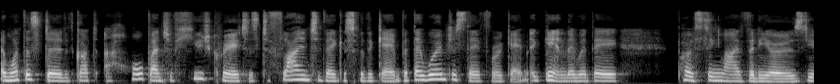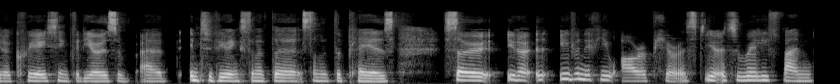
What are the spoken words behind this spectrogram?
And what this did, it got a whole bunch of huge creators to fly into Vegas for the game, but they weren't just there for a game. Again, they were there posting live videos, you know, creating videos uh, interviewing some of the, some of the players. So, you know, even if you are a purist, you know, it's really fun.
